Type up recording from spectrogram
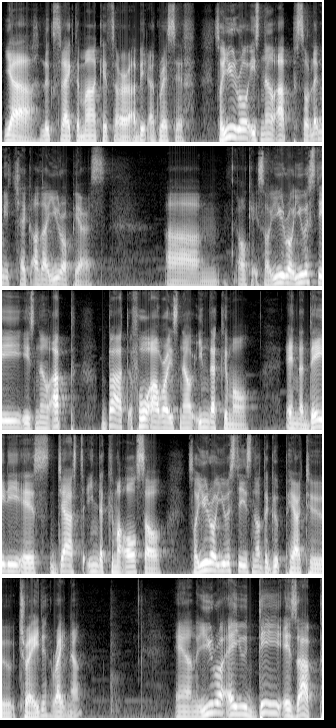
Yeah, looks like the markets are a bit aggressive. So euro is now up. So let me check other euro pairs. Um, okay, so euro USD is now up, but 4 hour is now in the Kumo, and the daily is just in the Kumo also. So euro USD is not a good pair to trade right now and Euro AUD is up,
